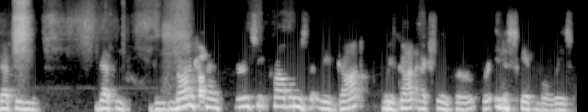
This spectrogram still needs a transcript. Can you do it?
that the that the, the non-transparency problems that we've got, we've got actually for for inescapable reasons.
